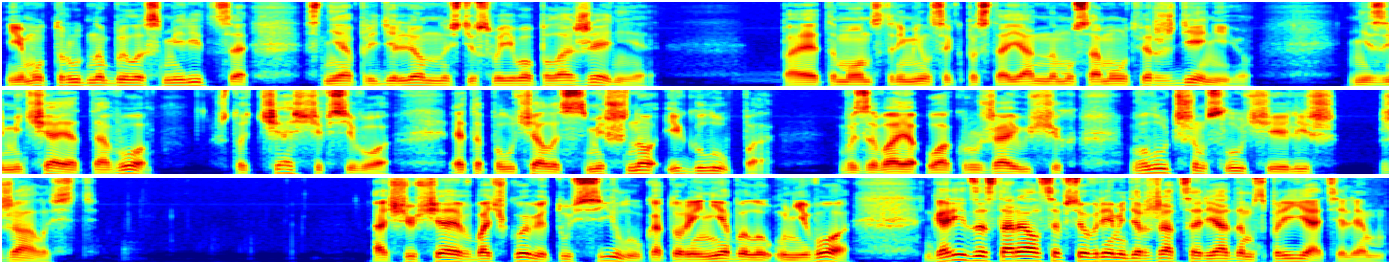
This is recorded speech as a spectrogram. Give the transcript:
Ему трудно было смириться с неопределенностью своего положения, поэтому он стремился к постоянному самоутверждению, не замечая того, что чаще всего это получалось смешно и глупо, вызывая у окружающих в лучшем случае лишь жалость. Ощущая в Бочкове ту силу, которой не было у него, Горидзе старался все время держаться рядом с приятелем.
